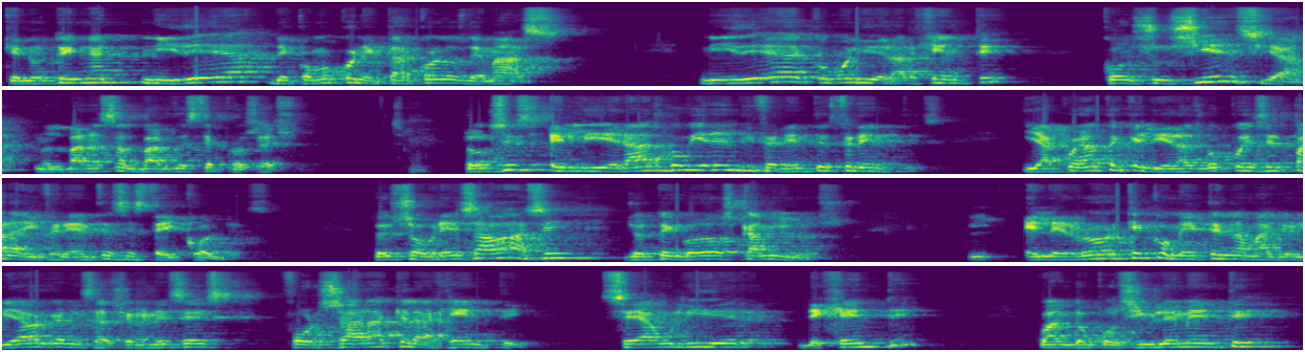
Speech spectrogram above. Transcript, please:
que no tengan ni idea de cómo conectar con los demás, ni idea de cómo liderar gente, con su ciencia nos van a salvar de este proceso. Entonces, el liderazgo viene en diferentes frentes. Y acuérdate que el liderazgo puede ser para diferentes stakeholders. Entonces, sobre esa base, yo tengo dos caminos. El error que cometen la mayoría de organizaciones es forzar a que la gente sea un líder de gente cuando posiblemente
